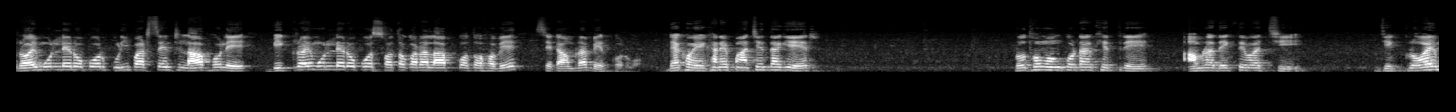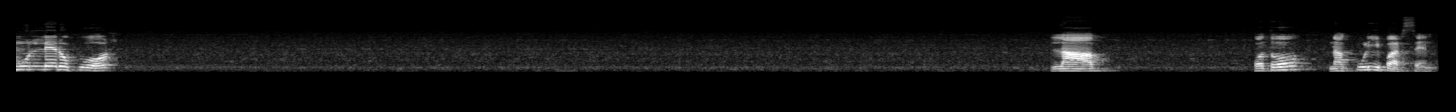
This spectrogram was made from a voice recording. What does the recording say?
ক্রয় মূল্যের ওপর কুড়ি পার্সেন্ট লাভ হলে বিক্রয় মূল্যের ওপর শতকরা লাভ কত হবে সেটা আমরা বের করব। দেখো, এখানে পাঁচের দাগের প্রথম অঙ্কটার ক্ষেত্রে আমরা দেখতে পাচ্ছি যে ক্রয় মূল্যের ওপর লাভ কত না কুড়ি পার্সেন্ট?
